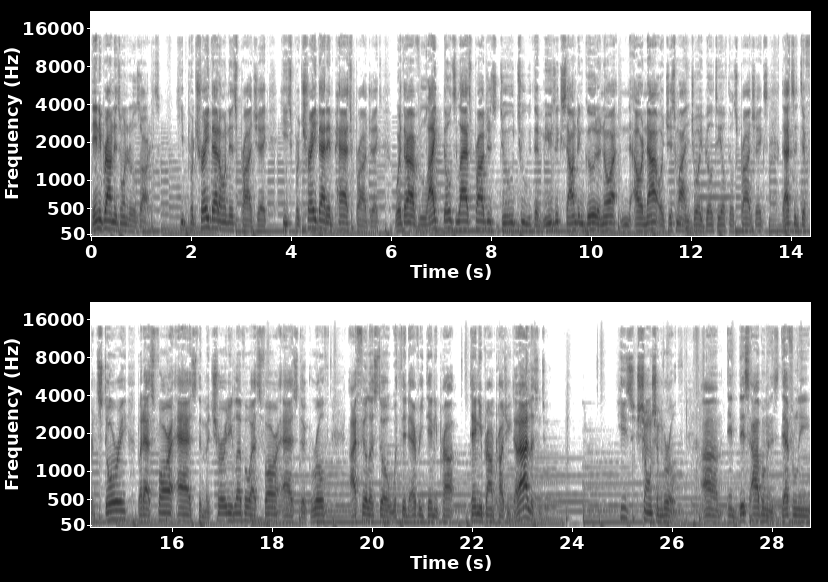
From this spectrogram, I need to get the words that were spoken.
Danny Brown is one of those artists. He portrayed that on this project. He's portrayed that in past projects. Whether I've liked those last projects due to the music sounding good or not, or not, or just my enjoyability of those projects, that's a different story. But as far as the maturity level, as far as the growth, I feel as though within every Danny, Pro- Danny Brown project that I listen to, he's shown some growth. Um, and this album is definitely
